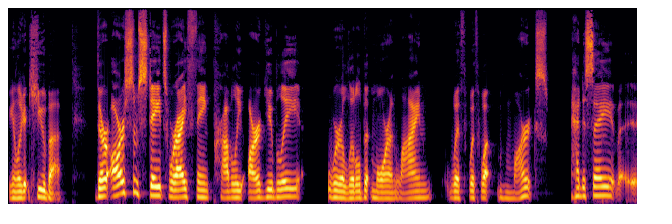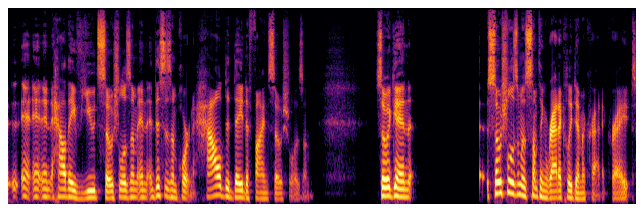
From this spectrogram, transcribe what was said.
we can look at Cuba. There are some states where I think probably arguably we're a little bit more in line with with what Marx had to say uh, and, and how they viewed socialism. And this is important. How did they define socialism? So again, socialism is something radically democratic, right?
